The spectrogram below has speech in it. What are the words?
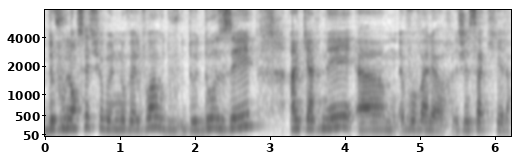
de vous lancer sur une nouvelle voie ou de d'oser incarner euh, vos valeurs. J'ai ça qui est là.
